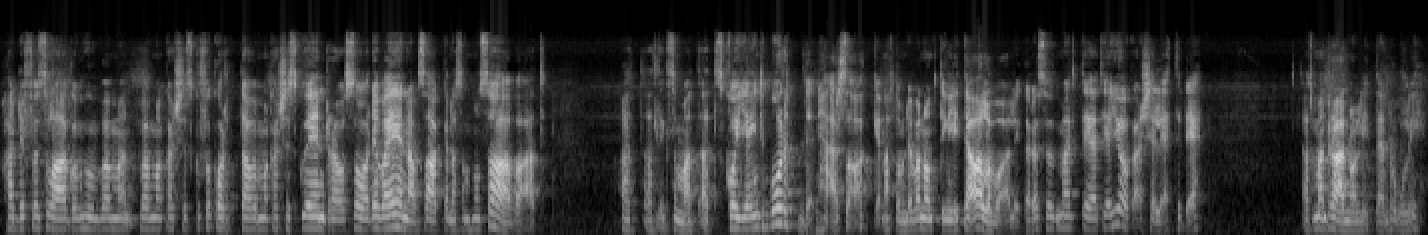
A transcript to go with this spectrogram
hade förslag om hur, vad, man, vad man kanske skulle förkorta och vad man kanske skulle ändra och så. Det var en av sakerna som hon sa var att, att, att, liksom att, att skoja inte bort den här saken, att om det var någonting lite allvarligare så märkte jag att jag gör kanske lätt det. Att man drar någon liten rolig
